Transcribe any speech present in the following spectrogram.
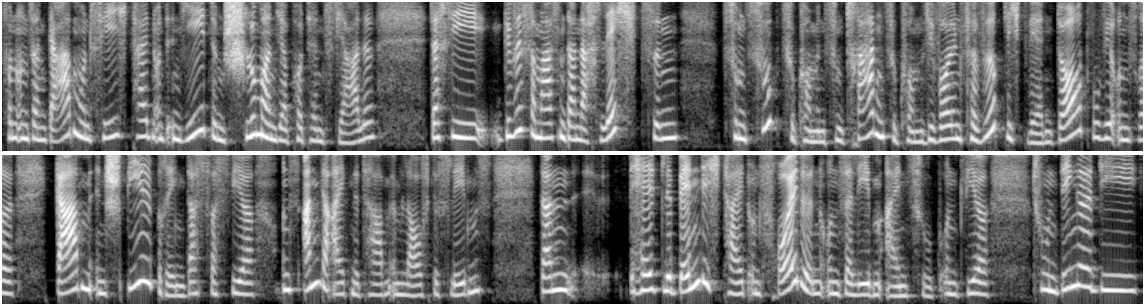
von unseren Gaben und Fähigkeiten und in jedem schlummern ja Potenziale, dass sie gewissermaßen danach lechzen, zum Zug zu kommen, zum Tragen zu kommen. Sie wollen verwirklicht werden. Dort, wo wir unsere Gaben ins Spiel bringen, das, was wir uns angeeignet haben im Lauf des Lebens, dann hält Lebendigkeit und Freude in unser Leben Einzug. Und wir tun Dinge, die,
